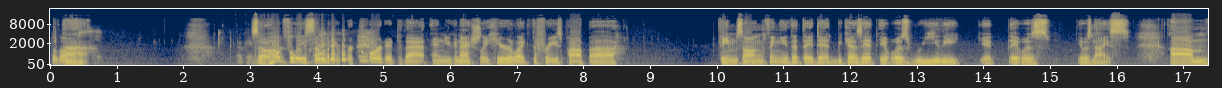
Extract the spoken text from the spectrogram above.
Bubble Uh-huh. Okay. So moving on. hopefully somebody recorded that and you can actually hear like the freeze pop uh, theme song thingy that they did because it it was really it it was it was nice. Um,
